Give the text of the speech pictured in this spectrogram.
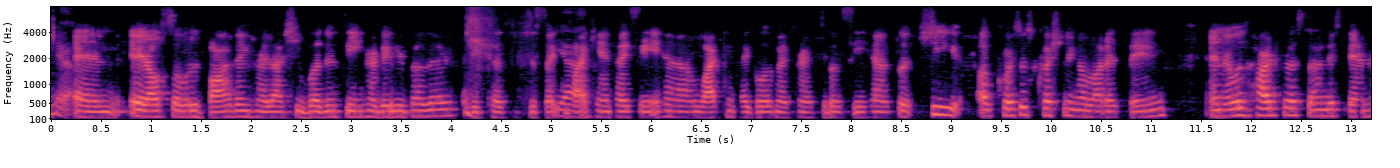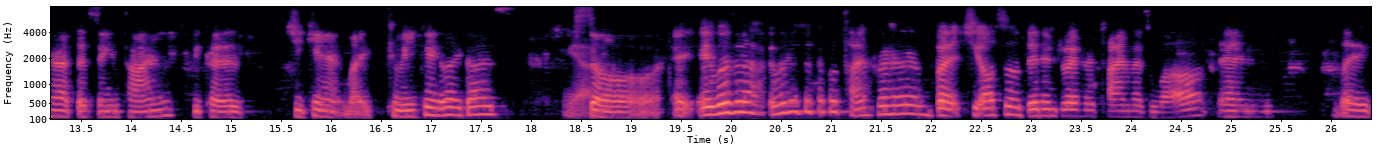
yeah. And it also was bothering her that she wasn't seeing her baby brother because it's just like, yeah. why can't I see him? Why can't I go with my parents to go see him? So she, of course, was questioning a lot of things. And it was hard for us to understand her at the same time because she can't like communicate like us. Yeah. So it, it was a it was a difficult time for her, but she also did enjoy her time as well. And like,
